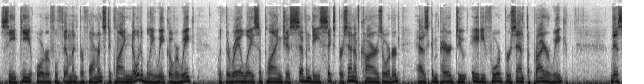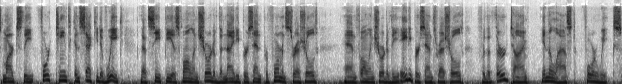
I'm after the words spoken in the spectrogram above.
CP order fulfillment performance declined notably week over week, with the railway supplying just 76% of cars ordered as compared to 84% the prior week. This marks the 14th consecutive week that CP has fallen short of the 90% performance threshold and falling short of the 80% threshold for the third time in the last four weeks.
